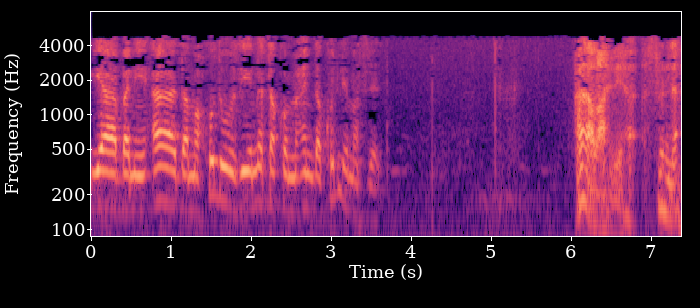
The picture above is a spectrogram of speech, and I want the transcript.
يا بني آدم خذوا زينتكم عند كل مسجد. على ظاهرها السنة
